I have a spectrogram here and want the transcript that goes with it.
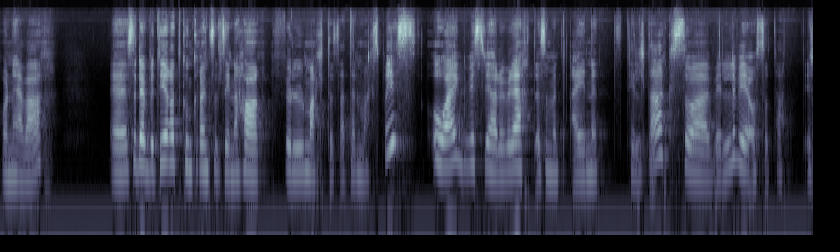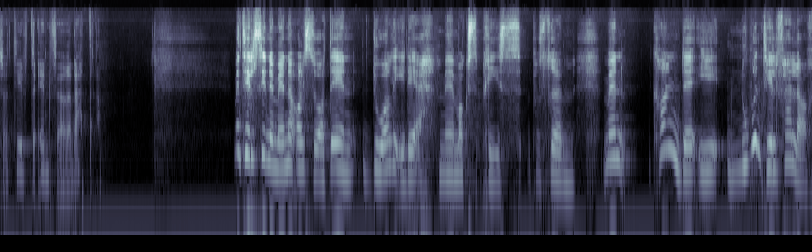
håndhever. Eh, så det betyr at Konkurransetilsynet har fullmakt til å sette en makspris. Og hvis vi hadde vurdert det som et egnet tiltak, så ville vi også tatt initiativ til å innføre dette. Men tilsynet mener altså at det er en dårlig idé med makspris på strøm. Men kan det i noen tilfeller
